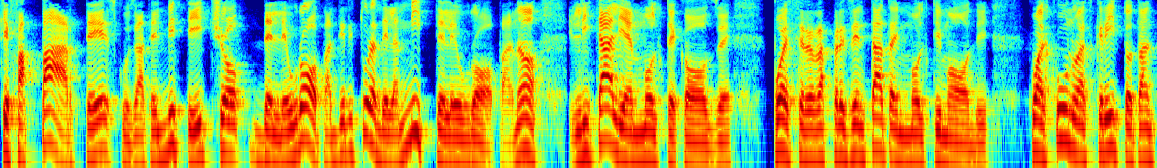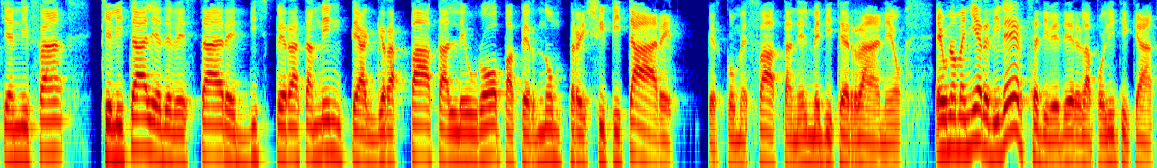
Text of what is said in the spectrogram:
che fa parte, scusate il bisticcio, dell'Europa, addirittura della Mitteleuropa, no? L'Italia è molte cose, può essere rappresentata in molti modi. Qualcuno ha scritto tanti anni fa che l'Italia deve stare disperatamente aggrappata all'Europa per non precipitare, per come è fatta nel Mediterraneo. È una maniera diversa di vedere la politica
